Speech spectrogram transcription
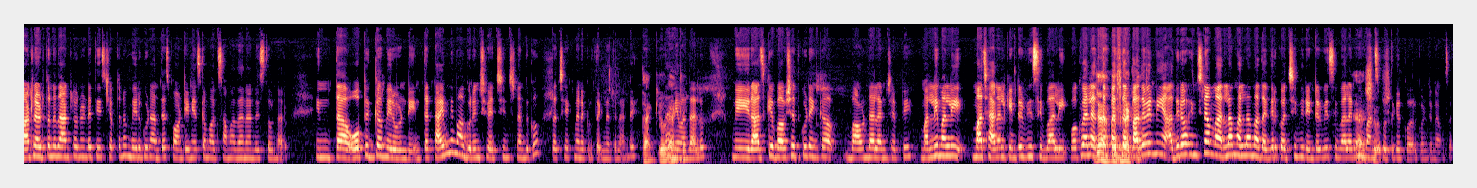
మాట్లాడుతున్న దాంట్లో నుండే తీసి చెప్తున్నా మీరు కూడా అంతే స్పాంటేనియస్గా మాకు సమాధానాలు ఇస్తున్నారు. ఇంత ఓపిక్గా మీరు ఉండి ఇంత టైంని మా గురించి వెచ్చించినందుకు ప్రత్యేకమైన కృతజ్ఞతలు అండి ధన్యవాదాలు. మీ రాజకీయ భవిష్యత్తు కూడా ఇంకా బాగుండాలని చెప్పి మళ్ళీ మళ్ళీ మా ఛానల్కి ఇంటర్వ్యూస్ ఇవ్వాలి. ఒకవేళ ఎంత పెద్ద. పదవిని అధిరోహించినా మళ్ళా మళ్ళా మా దగ్గరకు వచ్చి మీరు ఇంటర్వ్యూస్ ఇవ్వాలని మనస్ఫూర్తిగా కోరుకుంటున్నాం సార్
